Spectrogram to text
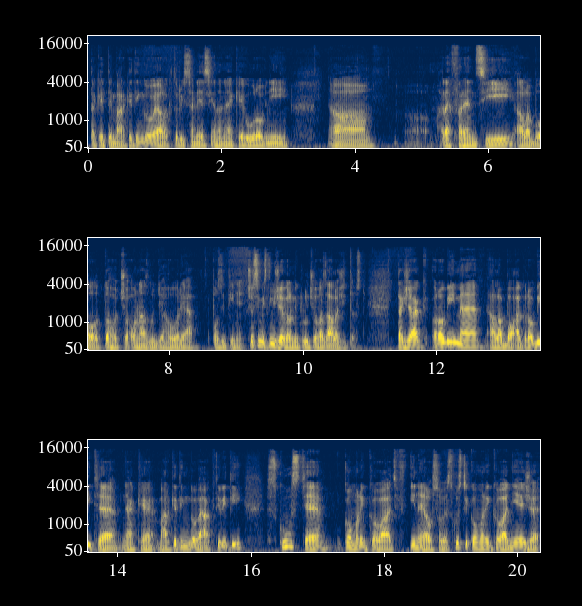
takej tej marketingovej, ale ktorý sa nesie na nejakej úrovni a, referencií alebo toho, čo o nás ľudia hovoria pozitívne. Čo si myslím, že je veľmi kľúčová záležitosť. Takže ak robíme alebo ak robíte nejaké marketingové aktivity, skúste komunikovať v inej osobe. Skúste komunikovať nie, že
